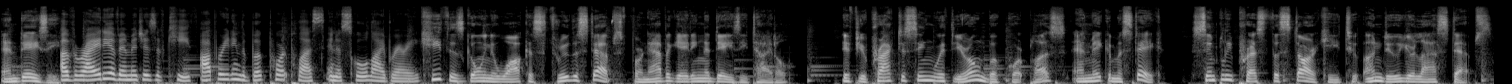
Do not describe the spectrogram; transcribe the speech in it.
and Daisy. A variety of images of Keith operating the Bookport Plus in a school library. Keith is going to walk us through the steps for navigating a Daisy title. If you're practicing with your own Bookport Plus and make a mistake, simply press the star key to undo your last steps.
